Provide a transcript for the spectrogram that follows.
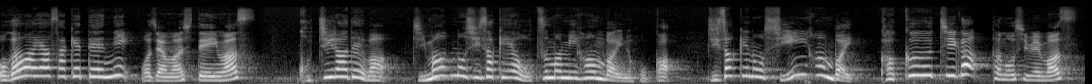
小川屋酒店にお邪魔しています。こちらでは自慢の地酒やおつまみ販売のほか地酒の試飲販売角打ちが楽しめます。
